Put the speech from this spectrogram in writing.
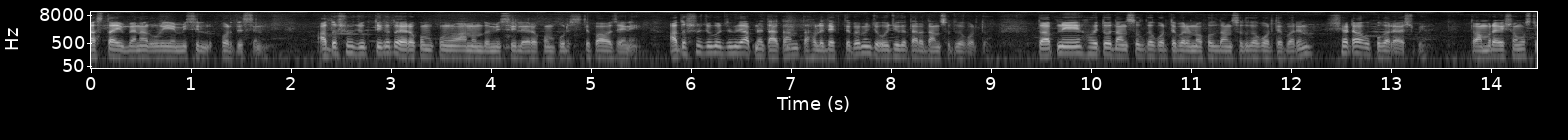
রাস্তায় ব্যানার উড়িয়ে মিছিল করতেছেন? আদর্শ যুগ থেকে তো এরকম কোনো আনন্দ মিছিল, এরকম পরিস্থিতি পাওয়া যায়নি আদর্শ যুগে যদি আপনি তাকান, তাহলে দেখতে পাবেন যে ওই যুগে তারা দান সদকা করতো। তো আপনি হয়তো দান সদকা করতে পারেন, নফল দান সদকা করতে পারেন, সেটা উপকারে আসবে। তো আমরা এই সমস্ত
